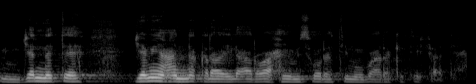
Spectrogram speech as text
من جنته. جميعا نقرأ إلى أرواحهم سورة مباركة الفاتحة.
